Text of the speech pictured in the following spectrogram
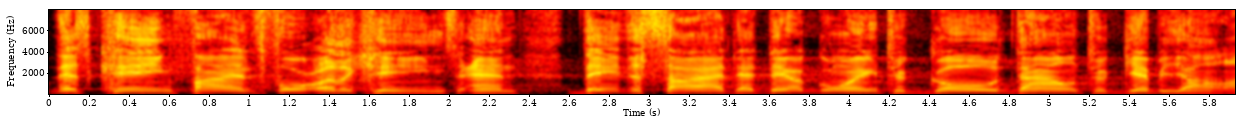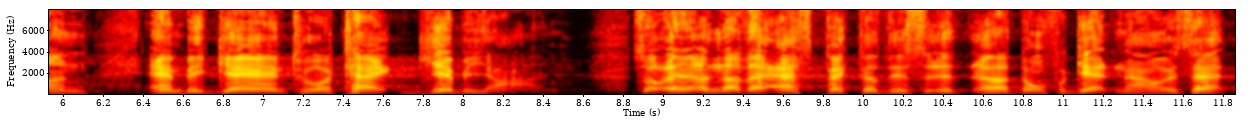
this king finds four other kings, and they decide that they're going to go down to Gibeon and began to attack Gibeon. So, another aspect of this, uh, don't forget now, is that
